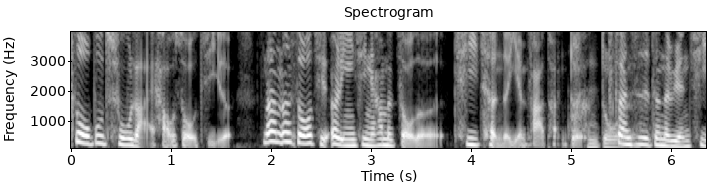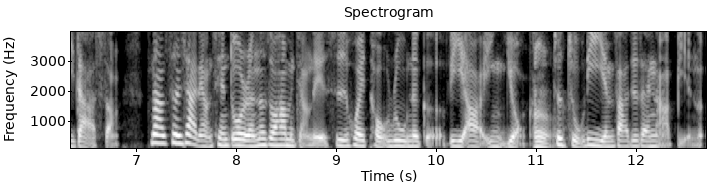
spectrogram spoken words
做不出来好手机了。那那时候其实二零一七年他们走了七成的研发团队，很多算是真的元气大伤。那剩下两千多人，那时候他们讲的也是会投入那个 VR 应用，嗯，就主力研发就在那边了。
